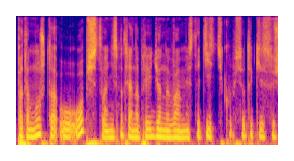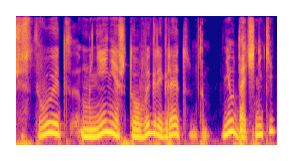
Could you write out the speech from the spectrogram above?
Потому что у общества, несмотря на приведенную вами статистику, все-таки существует мнение, что в игры играют там, неудачники,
